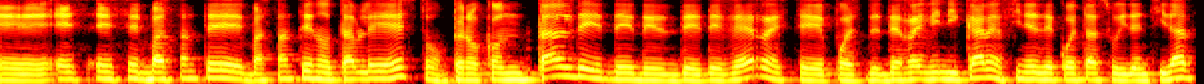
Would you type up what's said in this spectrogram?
Eh, es, es, bastante, bastante notable esto, pero con tal de, de, de, de ver, este, pues de, reivindicar en fines de cuentas su identidad.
